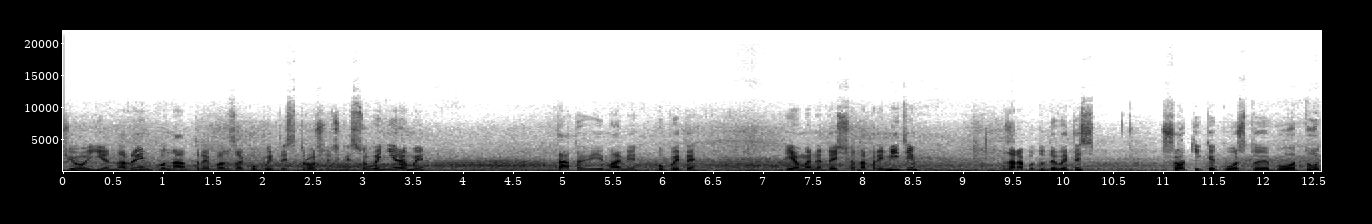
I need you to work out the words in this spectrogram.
що є на ринку. Нам треба закупитись трошечки сувенірами. Татові і мамі купити. Є в мене дещо на приміті. Зараз буду дивитись, що тільки коштує. Бо тут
